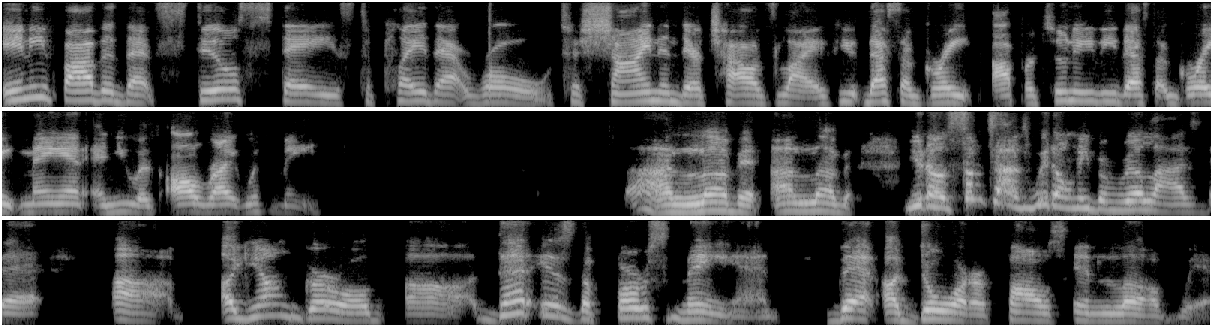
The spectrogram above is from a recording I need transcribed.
any father that still stays to play that role to shine in their child's life you, that's a great opportunity that's a great man and you is all right with me i love it i love it you know sometimes we don't even realize that uh, a young girl uh, that is the first man that a daughter falls in love with.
